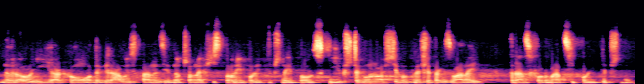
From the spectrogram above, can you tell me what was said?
roli, jaką odegrały Stany Zjednoczone w historii politycznej Polski, w szczególności w okresie tak zwanej transformacji politycznej.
